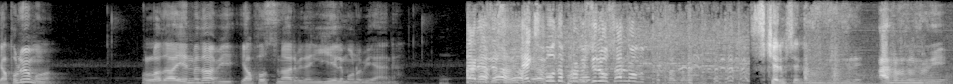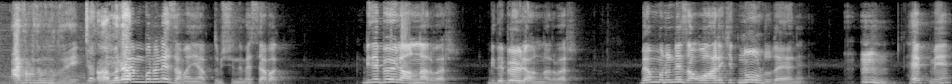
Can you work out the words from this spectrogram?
Yapılıyor mu? o? Vallahi daha yenmedi ama bir yapılsın harbiden yiyelim onu bir yani. Expo'da profesyonel olsan ne olur? Sikerim seni. Ben bunu ne zaman yaptım şimdi? Mesela bak. Bir de böyle anlar var. Bir de böyle anlar var. Ben bunu ne zaman o hareket ne oldu da yani? Hep mi?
